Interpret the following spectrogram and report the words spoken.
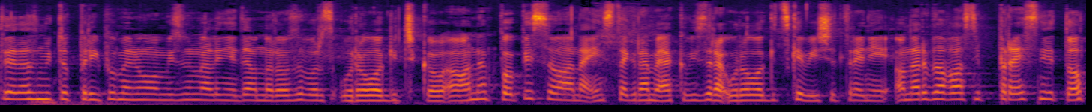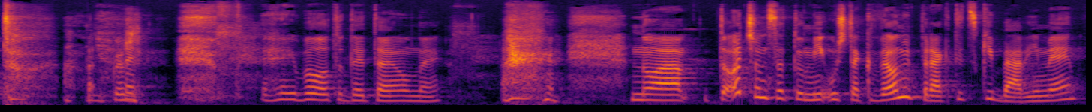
Teraz mi to pripomenulo, my sme mali nedávno rozhovor s urologičkou a ona popisovala na Instagrame, ako vyzerá urologické vyšetrenie. Ona robila vlastne presne toto. akože, hej, bolo to detailné. no a to, o čom sa tu my už tak veľmi prakticky bavíme,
